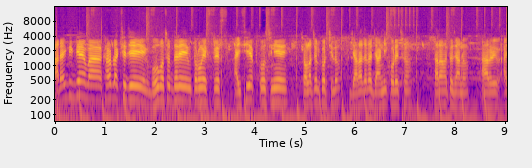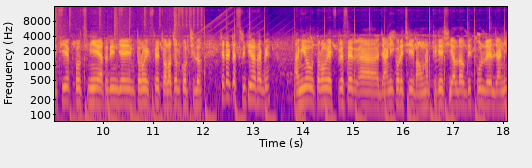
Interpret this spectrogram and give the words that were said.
আর একদিক দিয়ে খারাপ লাগছে যে বহু বছর ধরে উত্তরবঙ্গ এক্সপ্রেস আইসিএফ কোচ নিয়ে চলাচল করছিল। যারা যারা জার্নি করেছ তারা হয়তো জানো। আর আইসিএফ কোচ নিয়ে এতদিন যে উত্তরবঙ্গ এক্সপ্রেস চলাচল করছিল, সেটা একটা স্মৃতি হয়ে থাকবে। আমিও উত্তরবঙ্গ এক্সপ্রেসের জার্নি করেছি, বাউনার থেকে শিয়ালদা অবধি ফুল রেল জার্নি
